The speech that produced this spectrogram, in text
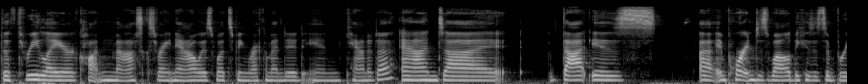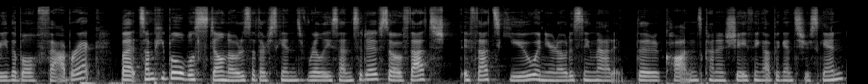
The three layer cotton masks right now is what's being recommended in Canada. And uh, that is uh, important as well because it's a breathable fabric but some people will still notice that their skin's really sensitive so if that's if that's you and you're noticing that the cotton's kind of chafing up against your skin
